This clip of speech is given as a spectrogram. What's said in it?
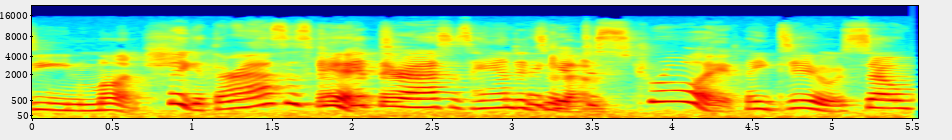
dean munsch They get their asses kicked. they get their asses handed they to get destroyed. they do so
